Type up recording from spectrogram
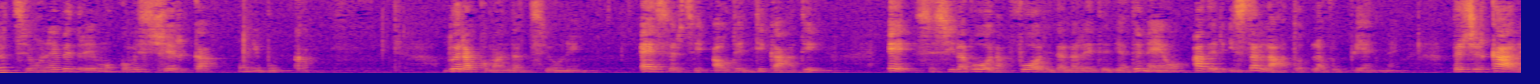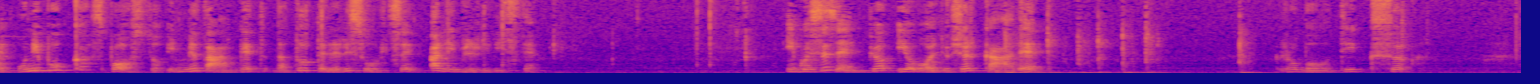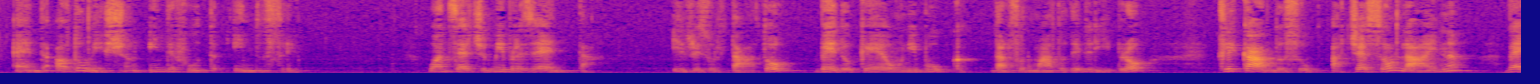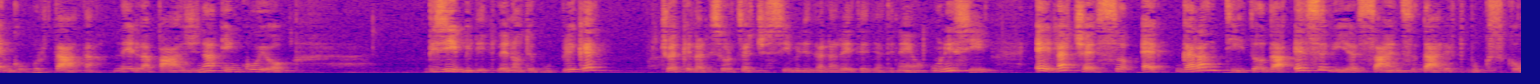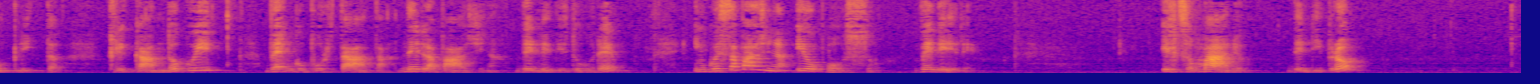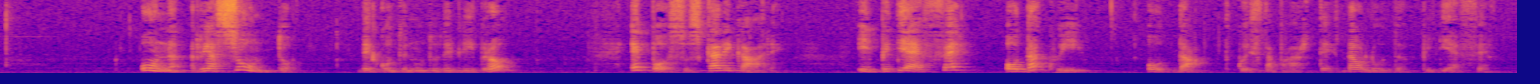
lezione vedremo come si cerca un ebook. Due raccomandazioni. Essersi autenticati e se si lavora fuori dalla rete di Ateneo aver installato la VPN. Per cercare un ebook sposto il mio target da tutte le risorse a libri e riviste. In questo esempio io voglio cercare Robotics and Automation in the Food Industry. OneSearch mi presenta il risultato, vedo che è un ebook dal formato del libro, cliccando su accesso online vengo portata nella pagina in cui ho visibili le note pubbliche, cioè che la risorsa è accessibile dalla rete di Ateneo Unisi e l'accesso è garantito da Elsevier Science Direct Books Complete. Cliccando qui vengo portata nella pagina dell'editore. In questa pagina io posso vedere il sommario del libro, un riassunto del contenuto del libro e posso scaricare il pdf o da qui o da questa parte download pdf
